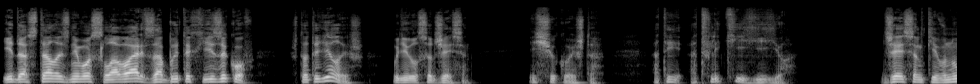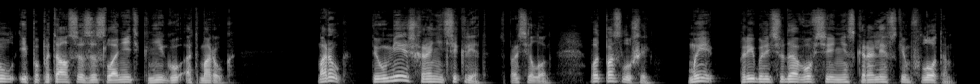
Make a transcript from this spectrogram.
и достал из него словарь забытых языков. «Что ты делаешь?» — удивился Джейсон. «Ищу кое-что. А ты отвлеки ее». Джейсон кивнул и попытался заслонить книгу от Марук. «Марук, ты умеешь хранить секрет?» — спросил он. «Вот послушай, мы прибыли сюда вовсе не с Королевским флотом»,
